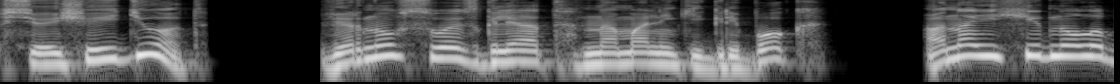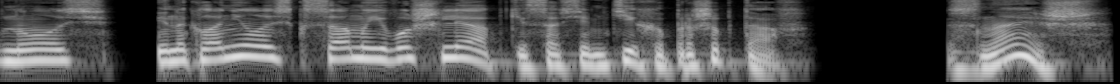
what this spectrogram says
все еще идет». Вернув свой взгляд на маленький грибок, она ехидно улыбнулась и наклонилась к самой его шляпке, совсем тихо прошептав. «Знаешь,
